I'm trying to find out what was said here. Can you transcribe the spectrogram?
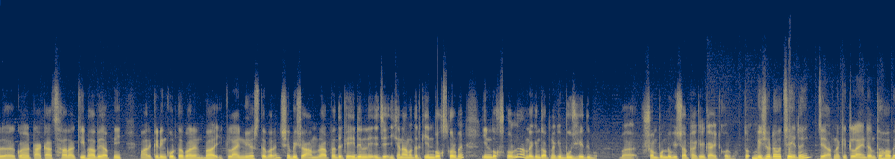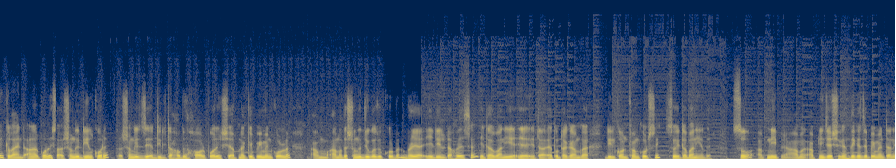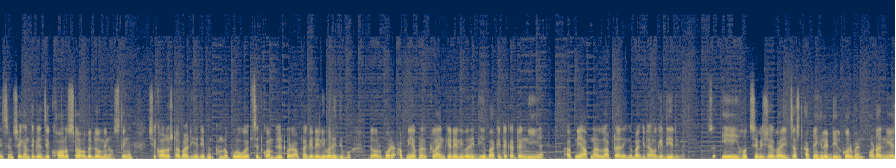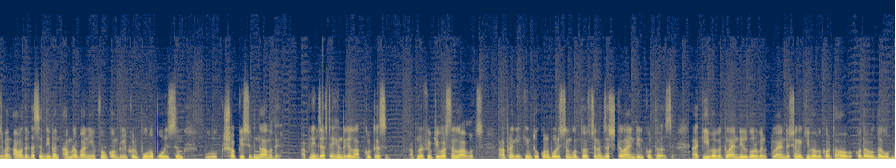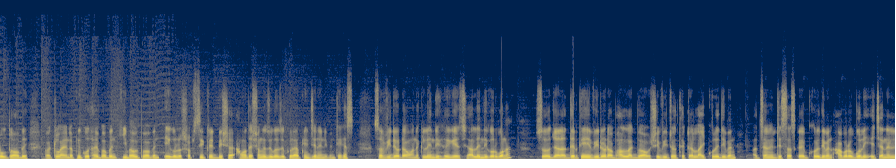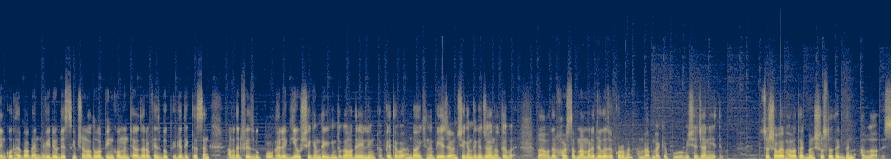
টাকা ছাড়া কীভাবে আপনি মার্কেটিং করতে পারেন বা ক্লায়েন্ট নিয়ে আসতে পারেন, সে বিষয়ে আমরা আপনাদেরকে হিডেনলি যে এখানে আমাদেরকে ইনবক্স করবেন। ইনবক্স করলে আমরা কিন্তু আপনাকে বুঝিয়ে দিব। বা সম্পূর্ণ বিষয় আপনাকে গাইড করব। তো বিষয়টা হচ্ছে এটাই যে আপনাকে ক্লায়েন্ট আনতে হবে ক্লায়েন্ট আনার পরে তার সঙ্গে ডিল করে, তার সঙ্গে যে ডিলটা হবে হওয়ার পরে সে আপনাকে পেমেন্ট করলে আম- আমাদের সঙ্গে যোগাযোগ করবেন। ভাইয়া, এই ডিলটা হয়েছে, এটা বানিয়ে এটা এত টাকা আমরা ডিল কনফার্ম করছি সো এটা বানিয়ে দেয় সো আপনি আপনি যে সেখান থেকে যে পেমেন্টটা নিয়েছেন, সেখান থেকে যে খরচটা হবে ডোমিন হোস্টিংয়ে সেই খরচটা পাঠিয়ে দেবেন। আমরা পুরো ওয়েবসাইট কমপ্লিট করে আপনাকে ডেলিভারি দিব। দেওয়ার পরে আপনি আপনার ক্লায়েন্টকে ডেলিভারি দিয়ে বাকি টাকাটা নিয়ে আপনি আপনার লাভটা রেখে বাকিটা আমাকে দিয়ে দিবেন। সো এই হচ্ছে বিষয় ভাই। জাস্ট আপনি খালি ডিল করবেন অর্ডার নিয়ে আসবেন, আমাদের কাছে দিবেন, আমরা বানিয়ে ফুল কমপ্লিট করব। পুরো পরিশ্রম, পুরো সব কিছু কিন্তু আমাদের। আপনি জাস্ট এখান থেকে লাভ করতেছেন। আপনার ফিফটি পার্সেন্ট লাভ হচ্ছে। আপনাকে কিন্তু কোনো পরিশ্রম করতে হচ্ছে না জাস্ট ক্লায়েন্ট ডিল করতে হচ্ছে। আর কীভাবে ক্লায়েন্ট ডিল করবেন ক্লায়েন্টের সঙ্গে কীভাবে কথা হবে, কথা বলতে বলতে হবে, বা ক্লায়েন্ট আপনি কোথায় পাবেন, কীভাবে পাবেন, এগুলো সব সিক্রেট বিষয় আমাদের সঙ্গে যোগাযোগ করে আপনি জেনে নেবেন, ঠিক আছে? সো ভিডিওটা অনেক লেন্দি হয়ে গিয়েছে, আর লেন্দি করব না। সো যাদেরকে এই ভিডিওটা ভালো লাগবে, অবশ্যই ভিডিওতে একটা লাইক করে দিবেন আর চ্যানেলটি সাবস্ক্রাইব করে দিবেন। আবারও বলি, এই চ্যানেল লিঙ্ক কোথায় পাবেন? ভিডিও ডিসক্রিপশন অথবা পিন কমেন্টে আর যারা ফেসবুক থেকে দেখতেছেন, আমাদের ফেসবুক প্রোফাইলে গিয়েও সেখান থেকে কিন্তু আমাদের এই লিঙ্কটা পেতে পারেন বা এখানে পেয়ে যাবেন, সেখান থেকে জয়েন হতে পারে বা আমাদের হোয়াটসঅ্যাপ নাম্বারে যোগাযোগ করবেন, আমরা আপনাকে পুরো বিষয়ে জানিয়ে দেবো। সো সবাই ভালো থাকবেন, সুস্থ থাকবেন, আল্লাহ হাফেজ।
